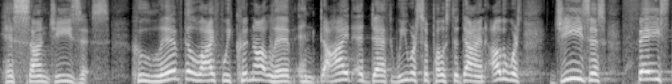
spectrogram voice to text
his son Jesus, who lived a life we could not live and died a death we were supposed to die. In other words, Jesus faced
